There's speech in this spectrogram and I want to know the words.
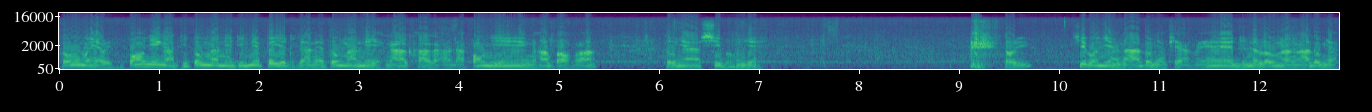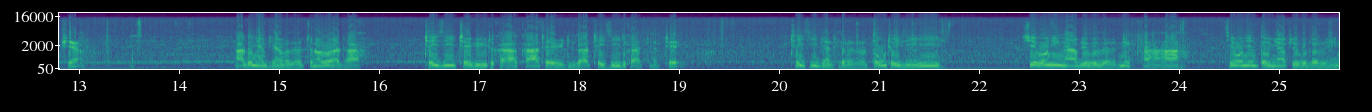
3လုံးပိုင်ရပြီပေါင်းချင်းကဒီ3ငါနဲ့ဒီနှစ်ပိတ်ရဲ့တန်တယ်3ငါနဲ့9ခါကဒါပေါင်းချင်း9ပေါက်ပါ3ညာ10ပေါင်းချင်း sorry 10ပေါင်းချင်း9 3ညာဖြစ်ရမယ်ဒီနှလုံးက9 3ညာဖြစ်ရမယ်ငါးတုံညာပြန်လို့ဆိုတော့ကျွန်တော်တို့ကဒါထိပ်စီးထည့်ပြီးတစ်ခါကားထည့်ပြီးဒီကထိပ်စီးတစ်ခါပြန်ထည့်ထိပ်စီးပြန်ထည့်လို့ဆိုတော့သုံးထိပ်စီးရှေ့ပေါင်းကြီးငါးပြဖို့ဆိုတော့နှစ်ခါရှေ့ပေါင်းချင်းတုံညာဖြစ်ဖို့တော့ပြင်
